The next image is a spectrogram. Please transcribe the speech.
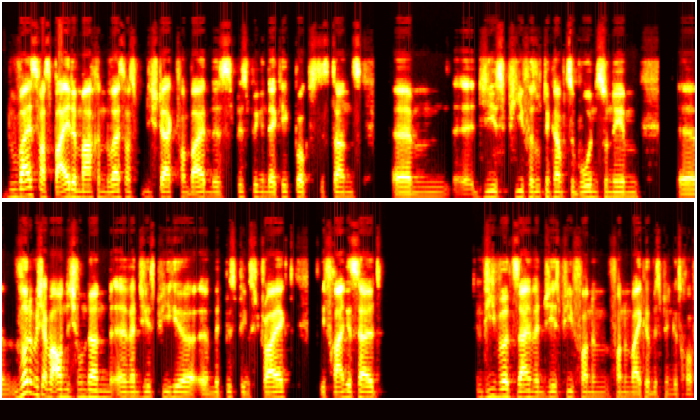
du weißt, was beide machen, du weißt, was die Stärke von beiden ist. Bisping in der Kickbox-Distanz, ähm, äh, GSP versucht den Kampf zu Boden zu nehmen. Äh, würde mich aber auch nicht wundern, äh, wenn GSP hier äh, mit Bisping strikt. Die Frage ist halt, wie wird es sein, wenn GSP von einem, von einem Michael Bisping getroffen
